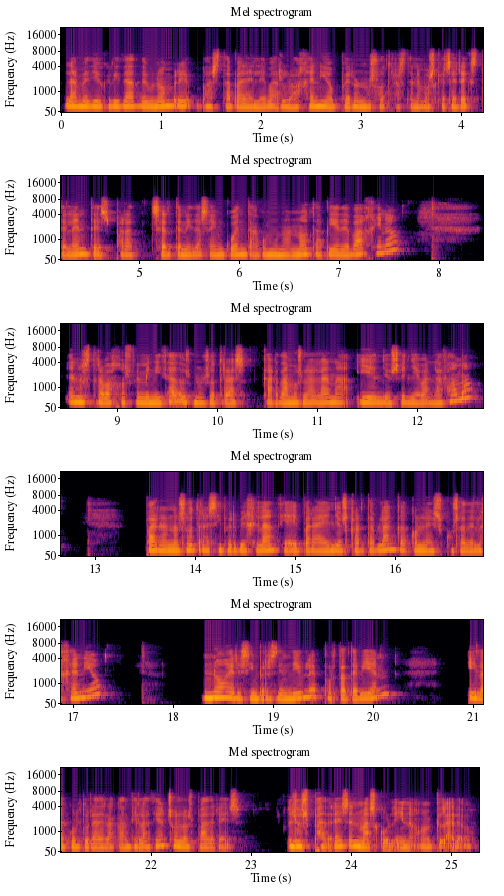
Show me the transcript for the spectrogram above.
La mediocridad de un hombre basta para elevarlo a genio, pero nosotras tenemos que ser excelentes para ser tenidas en cuenta como una nota a pie de página. En los trabajos feminizados nosotras cardamos la lana y ellos se llevan la fama. Para nosotras hipervigilancia y para ellos carta blanca con la excusa del genio. No eres imprescindible, pórtate bien. Y la cultura de la cancelación son los padres. Los padres en masculino, claro.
